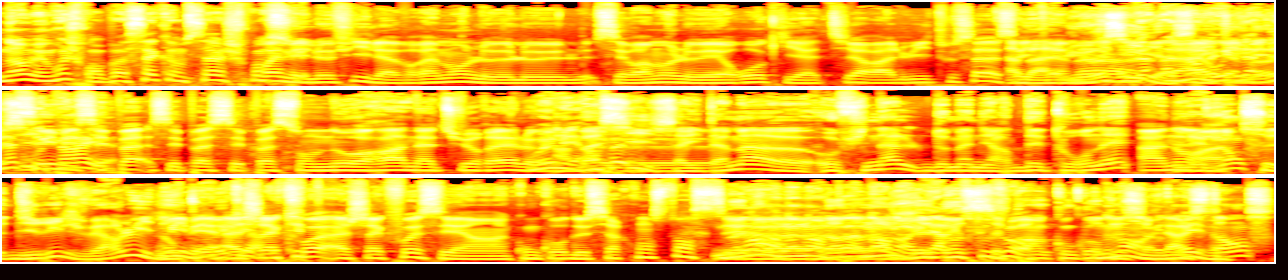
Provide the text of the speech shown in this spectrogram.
Non, mais moi, je prends pas ça comme ça. Je pense Ouais, mais que- Luffy, il a vraiment le, le- le- c'est vraiment le héros qui attire à lui tout ça. Ah bah, lui aussi, ah, il a oui, Saitama mais- aussi. oui, mais c'est pas, c'est pas, c'est pas son aura naturelle. Oui, Ah mais bah en fait, si, euh, Saitama, euh, au final, de manière détournée, Ah non, les ah. gens se dirigent vers lui. dans Oui, mais à chaque fois, à chaque fois, c'est un concours de circonstances. Non, non, non, non, pas- non, non, non, il c'est pas un concours Non, de circonstances.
